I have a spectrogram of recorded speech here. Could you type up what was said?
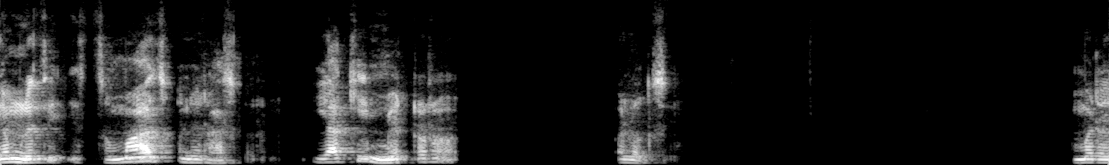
એમ નથી, એ સમાજ અને રાજકારણ. એ આખી મેટર અલગ છે. અમારે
